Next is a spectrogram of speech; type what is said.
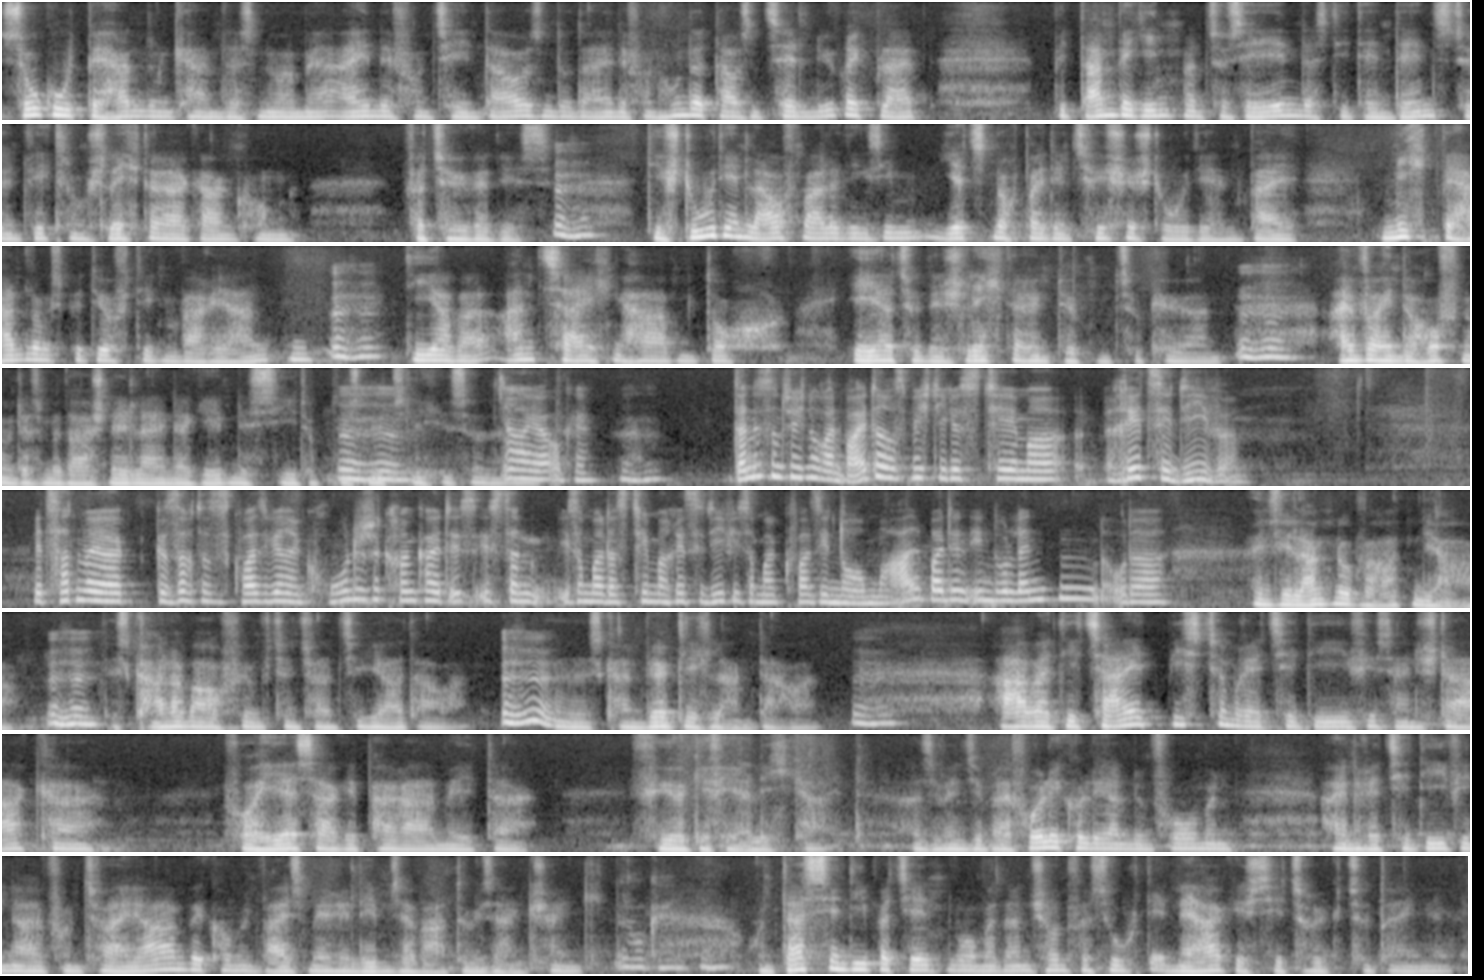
so gut behandeln kann, dass nur mehr eine von 10.000 oder eine von 100.000 Zellen übrig bleibt, dann beginnt man zu sehen, dass die Tendenz zur Entwicklung schlechterer Erkrankungen verzögert ist. Mhm. Die Studien laufen allerdings jetzt noch bei den Zwischenstudien, bei nicht behandlungsbedürftigen Varianten, Mhm. die aber Anzeichen haben, doch eher zu den schlechteren Typen zu gehören. Mhm. Einfach in der Hoffnung, dass man da schneller ein Ergebnis sieht, ob das Mhm. nützlich ist oder nicht. Ah ja, okay. Mhm. Dann ist natürlich noch ein weiteres wichtiges Thema Rezidive. Jetzt hatten wir ja gesagt, dass es quasi wie eine chronische Krankheit ist. Ist dann, ich sag mal, das Thema Rezidiv, ich sag mal, quasi normal bei den Indolenten? Oder? Wenn Sie lang genug warten, ja. Mhm. Das kann aber auch 15, 20 Jahre dauern. Mhm. Also es kann wirklich lang dauern. Mhm. Aber die Zeit bis zum Rezidiv ist ein starker Vorhersageparameter für Gefährlichkeit. Also wenn Sie bei follikulären Lymphomen ein Rezidiv innerhalb von zwei Jahren bekommen, weiß man, Ihre Lebenserwartung ist eingeschränkt. Okay. Mhm. Und das sind die Patienten, wo man dann schon versucht, energisch sie zurückzudrängen.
